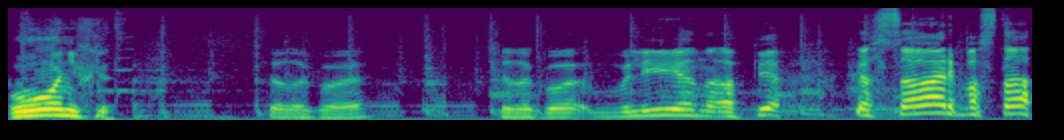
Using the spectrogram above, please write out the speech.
О, нихрена. Что такое? Что такое? Блин, опять... Косарь поставил...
